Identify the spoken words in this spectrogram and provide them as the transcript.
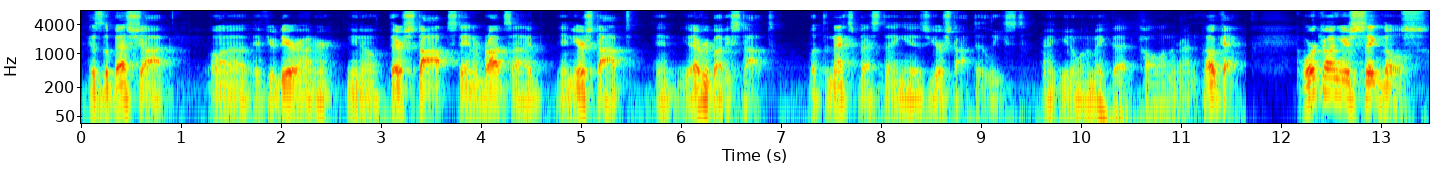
because the best shot on a if you're deer hunter, you know, they're stopped standing broadside, and you're stopped, and everybody's stopped. But the next best thing is you're stopped at least, right? You don't want to make that call on the run. Okay. Work on your signals,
